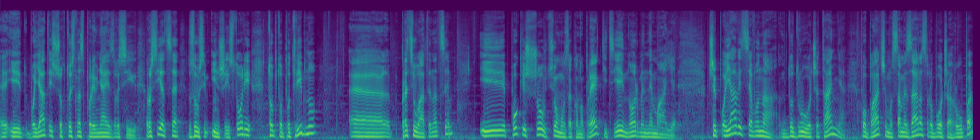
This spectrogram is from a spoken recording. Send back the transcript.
е, і боятись, що хтось нас порівняє з Росією. Росія це зовсім інші історії. Тобто потрібно е, працювати над цим. І поки що в цьому законопроекті цієї норми немає. Чи появиться вона до другого читання? Побачимо саме зараз робоча група.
